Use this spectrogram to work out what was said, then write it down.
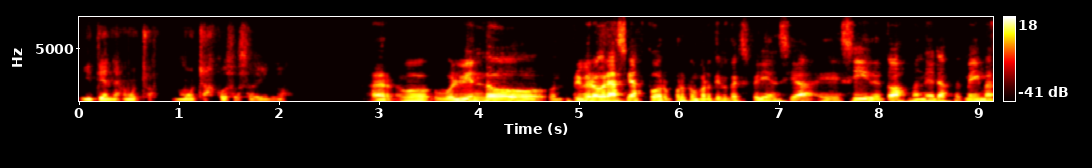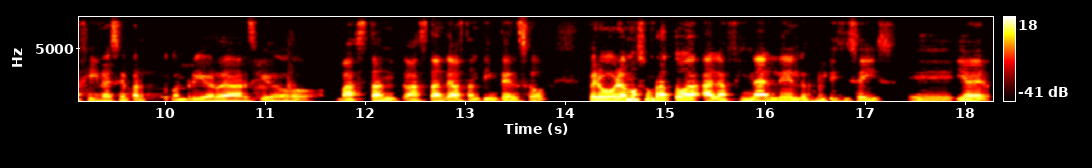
y tienes muchos, muchas cosas ahí, ¿no? A ver, volviendo, primero gracias por, compartir tu experiencia. Eh, sí, de todas maneras, me imagino ese partido con River de haber sido bastante, bastante, bastante intenso, pero volvamos un rato a, la final del 2016 eh, y a ver,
